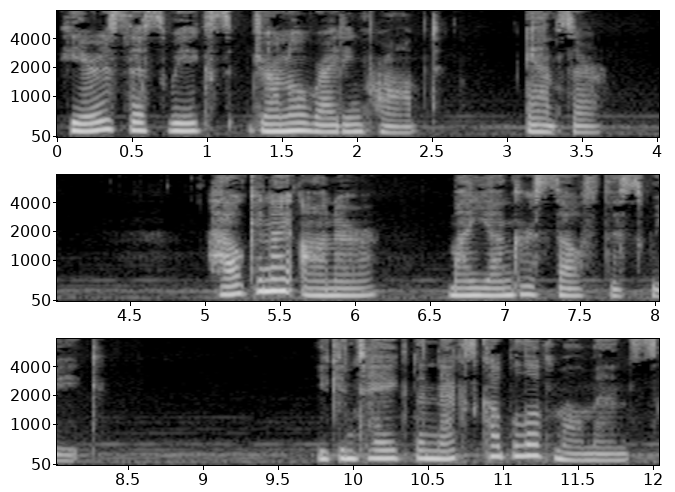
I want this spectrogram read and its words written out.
Here's this week's journal writing prompt. Answer How can I honor my younger self this week? You can take the next couple of moments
